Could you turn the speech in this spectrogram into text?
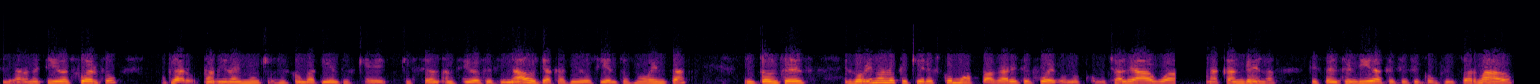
le ha metido esfuerzo. Claro, también hay muchos excombatientes que, que se han sido asesinados, ya casi 290. Entonces, el gobierno lo que quiere es como apagar ese fuego, ¿no? Como echarle agua, una candela que está encendida, que es ese conflicto armado,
